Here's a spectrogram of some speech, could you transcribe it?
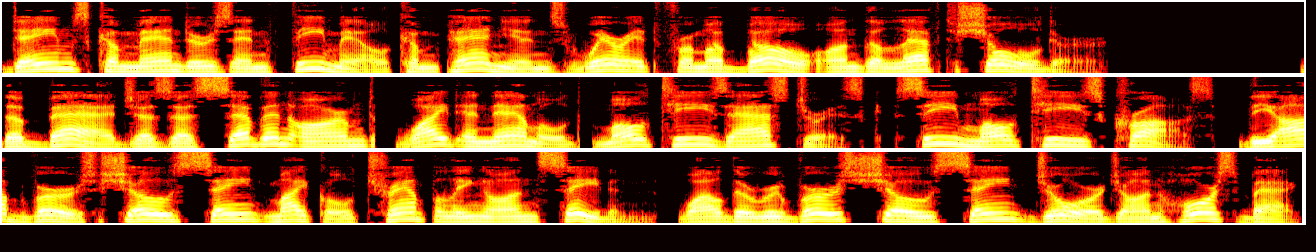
dames commanders and female companions wear it from a bow on the left shoulder. The badge is a seven-armed, white enameled Maltese asterisk see Maltese cross. The obverse shows Saint Michael trampling on Satan, while the reverse shows Saint George on horseback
